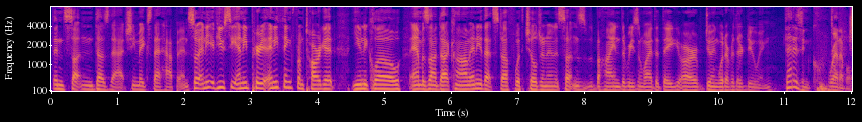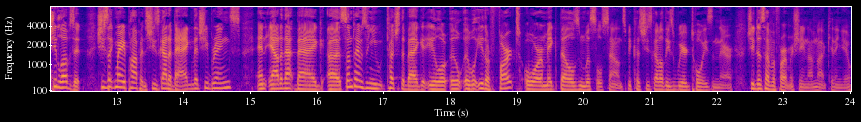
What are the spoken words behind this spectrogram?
then Sutton does that. She makes that happen. So any if you see any period anything from Target, Uniqlo, Amazon.com, any of that stuff with children in it, Sutton's behind the reason why that they are doing whatever they're doing. That is incredible. She loves it. She's like Mary Poppins. She's got a bag that she brings, and out of that bag, uh, sometimes when you touch the bag, it, it'll, it'll, it will either fart or make bells and whistle sounds because she's got all these weird toys in there. She does have a fart machine. I'm not kidding you.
